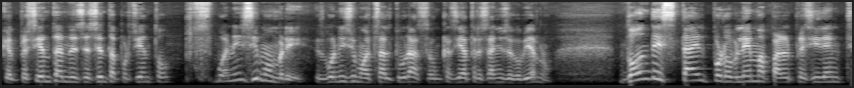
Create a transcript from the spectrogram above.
que el presidente en el 60%, pues buenísimo, hombre, es buenísimo a estas alturas, son casi ya tres años de gobierno. ¿Dónde está el problema para el presidente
